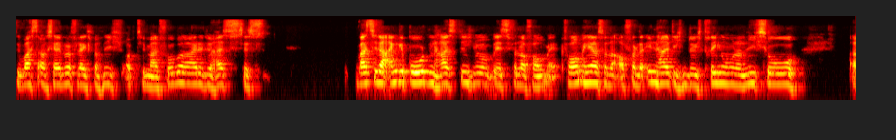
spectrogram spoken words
du warst auch selber vielleicht noch nicht optimal vorbereitet. Du hast das was du da angeboten hast, nicht nur jetzt von der Form, Form her, sondern auch von der inhaltlichen Durchdringung noch nicht so äh,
